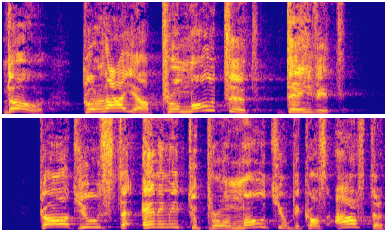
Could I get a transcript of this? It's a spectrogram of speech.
No, Goliath promoted David. God used the enemy to promote you because after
